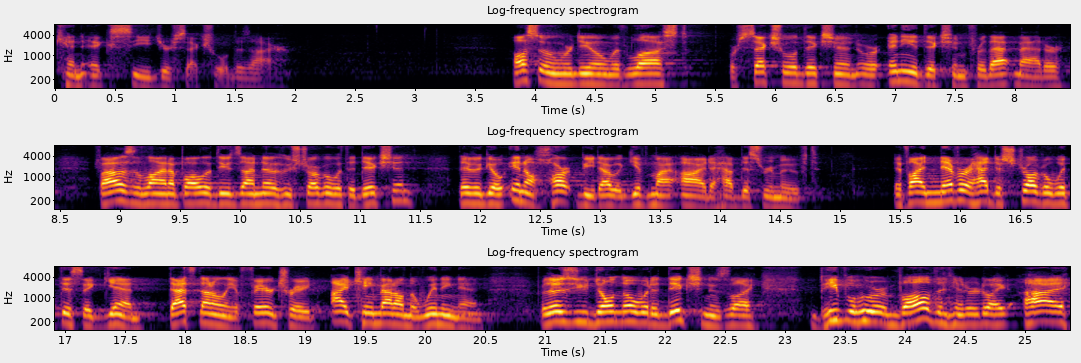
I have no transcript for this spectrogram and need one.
can exceed your sexual desire. Also, when we're dealing with lust or sexual addiction or any addiction for that matter, if I was to line up all the dudes I know who struggle with addiction, they would go, in a heartbeat, I would give my eye to have this removed. If I never had to struggle with this again, that's not only a fair trade, I came out on the winning end. For those of you who don't know what addiction is like, people who are involved in it are like, I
